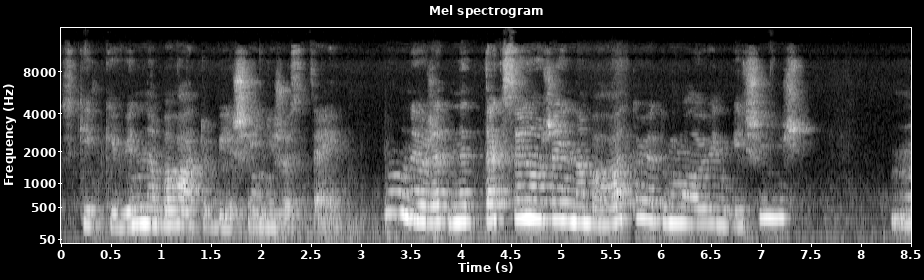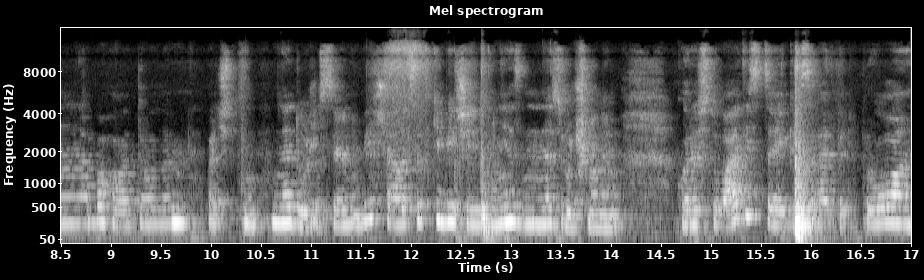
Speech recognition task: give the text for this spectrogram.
Скільки він набагато більший, ніж ось цей. Ну, не вже не так сильно вже і набагато. Я думала, він більший, ніж набагато, але бачите, не дуже сильно більше, але все-таки більший, мені незручно ним користуватись. Це якийсь iPad Pro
